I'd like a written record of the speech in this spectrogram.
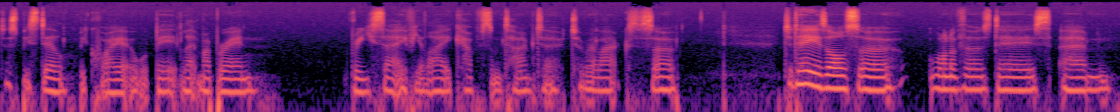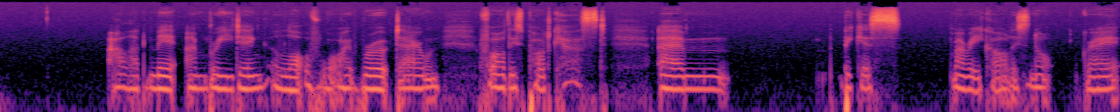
just be still, be quiet a bit, let my brain reset if you like, have some time to, to relax. So today is also one of those days. Um, I'll admit I'm reading a lot of what I wrote down for this podcast um, because my recall is not great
